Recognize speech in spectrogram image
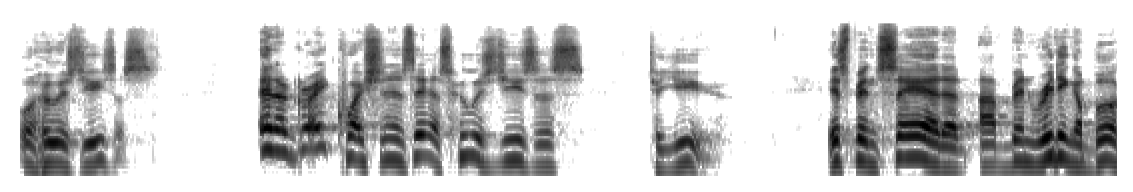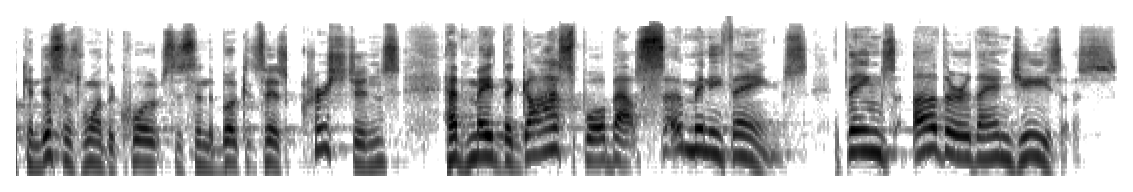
Well, who is Jesus? And a great question is this Who is Jesus to you? It's been said, I've been reading a book, and this is one of the quotes that's in the book. It says, Christians have made the gospel about so many things, things other than Jesus.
